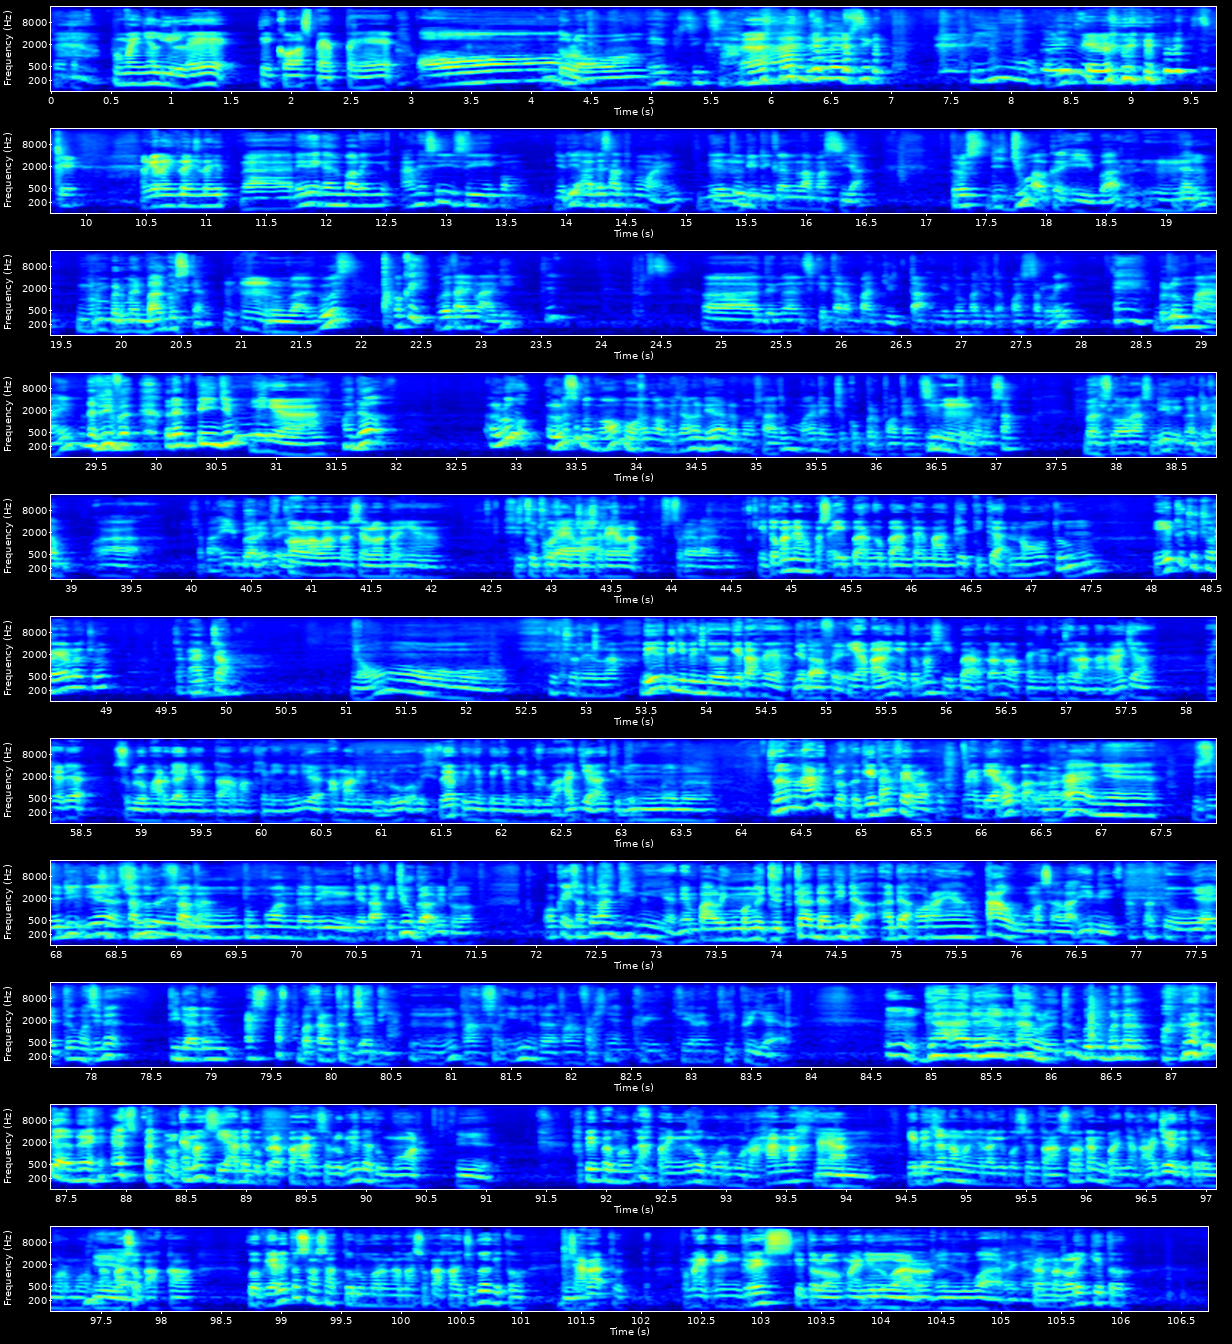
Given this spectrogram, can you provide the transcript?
Siapa? Pemainnya Lille Nicolas Pepe Oh. Itu loh Leipzig siapa lagi Leipzig? Timo kali. Oke lanjut lanjut lanjut Nah, ini kan paling aneh sih si pem- jadi ada satu pemain, dia tuh didikan La Masia. Terus dijual ke Eibar dan ber- bermain bagus kan. Bermain bagus. Oke, gue tarik lagi. Terus eh, dengan sekitar 4 juta gitu, 4 juta pound sterling, eh belum main udah di udah dipinjemin. Iya Padahal lu lu sempat ngomong kan kalau misalnya dia adalah satu pemain yang cukup berpotensi Mm. untuk merusak Barcelona sendiri ketika eh, siapa Eibar itu ya Kalau lawan Barcelonanya si Cucurella Cucurella Cucurella itu Itu kan yang pas Eibar ngebantai Madrid 3-0 tuh. Hmm. Itu Cucurella coy. Acak-acak. oh Cucurella. Dia dipinjemin ke Getafe ya? Getafe Ya paling itu masih Barca nggak pengen kehilangan aja. Maksudnya dia sebelum harganya ntar makin ini dia amanin dulu, abis itu ya pinjem-pinjemin dulu aja gitu. Hmm, bener. Cuman menarik loh ke Getafe loh, main di Eropa loh. makanya bisa jadi dia satu Cucurella. satu tumpuan dari Getafe juga gitu loh Oke satu lagi nih Yan, yang paling mengejutkan dan tidak ada orang yang tahu masalah ini Apa tuh? yaitu maksudnya tidak ada yang expect bakalan terjadi Hmm. transfer ini adalah transfernya Kieran Trippier Hmm. Gak ada yang tahu loh itu bener-bener orang gak ada yang expect loh Emang sih ada beberapa hari sebelumnya ada rumor. iya Tapi menurut ah paling ini rumor murahan lah kayak Hmm. ya biasa namanya lagi musim transfer kan banyak aja gitu rumor-rumor Iya. masuk akal. Gue pikir itu salah satu rumor nggak masuk akal juga gitu. Cara tuh pemain Inggris gitu loh main di luar di luar ya kan Premier League gitu.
